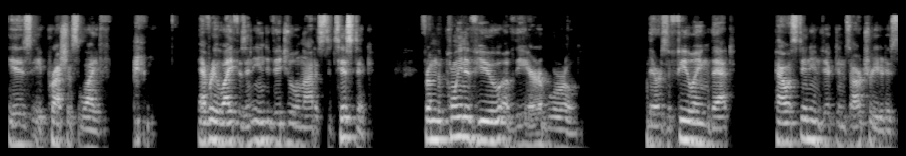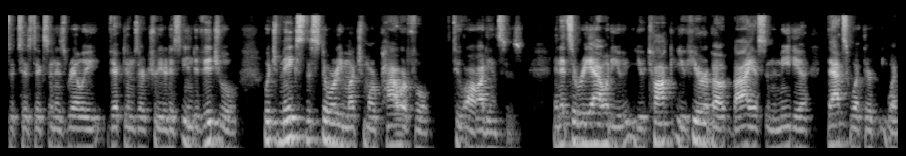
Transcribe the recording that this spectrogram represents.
is a precious life. every life is an individual, not a statistic. From the point of view of the Arab world, there is a feeling that Palestinian victims are treated as statistics and Israeli victims are treated as individual, which makes the story much more powerful to audiences. And it's a reality you, you talk, you hear about bias in the media. That's what they're what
